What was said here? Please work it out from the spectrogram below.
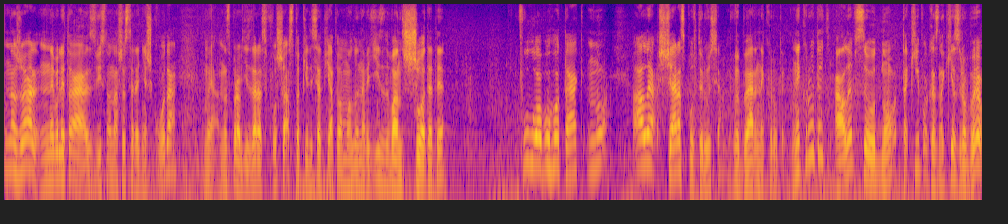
на жаль, не вилітає, звісно, наша середня шкода. Ми насправді зараз фоша 155-го могли навіть її званшотити. Фулового, так. Ну, але ще раз повторюся, ВБР не крутить. Не крутить, але все одно такі показники зробив.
